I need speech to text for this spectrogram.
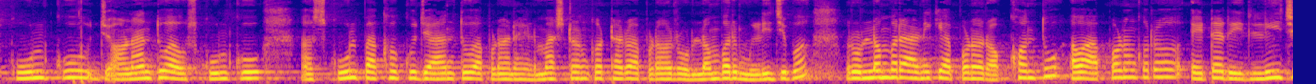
ସ୍କୁଲକୁ ଜଣାନ୍ତୁ ଆଉ ସ୍କୁଲକୁ ସ୍କୁଲ ପାଖକୁ ଯାଆନ୍ତୁ ଆପଣ ହେଡ଼ମାଷ୍ଟରଙ୍କ ଠାରୁ ଆପଣ ରୋଲ୍ ନମ୍ବର ମିଳିଯିବ ରୋଲ୍ ନମ୍ବର ଆଣିକି ଆପଣ ରଖନ୍ତୁ ଆଉ ଆପଣଙ୍କର ଏଇଟା ରିଲିଜ୍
